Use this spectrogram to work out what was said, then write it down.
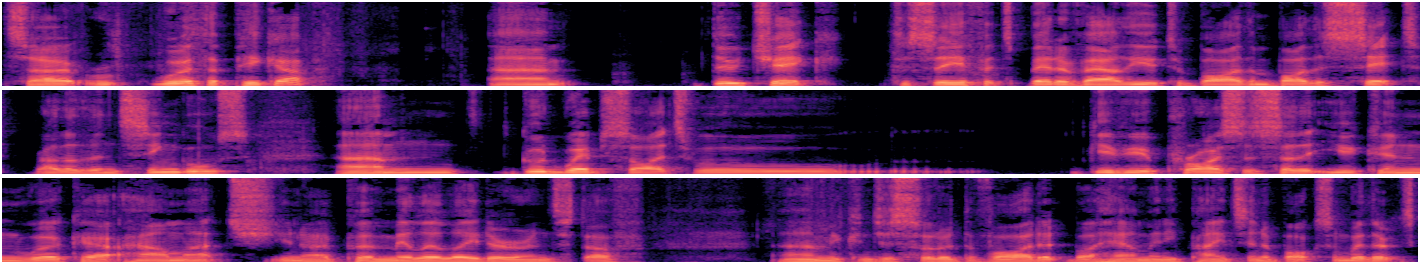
so worth a pickup. Um, do check to see if it's better value to buy them by the set rather than singles. Um, good websites will give you prices so that you can work out how much, you know, per milliliter and stuff. Um, you can just sort of divide it by how many paints in a box and whether it's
